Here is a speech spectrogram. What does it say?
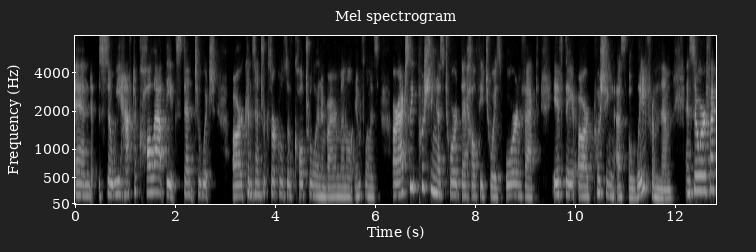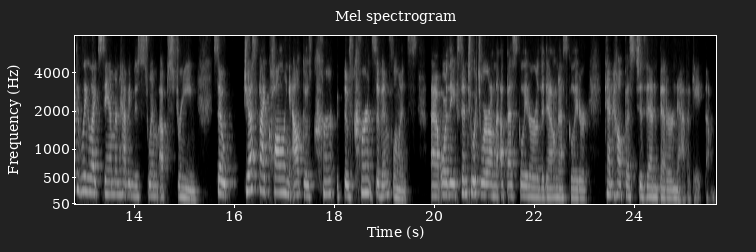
And so we have to call out the extent to which our concentric circles of cultural and environmental influence are actually pushing us toward the healthy choice, or in fact, if they are pushing us away from them. And so we're effectively like salmon having to swim upstream. So just by calling out those current those currents of influence uh, or the extent to which we're on the up escalator or the down escalator can help us to then better navigate them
